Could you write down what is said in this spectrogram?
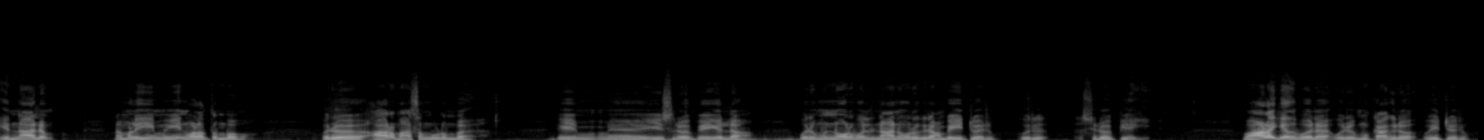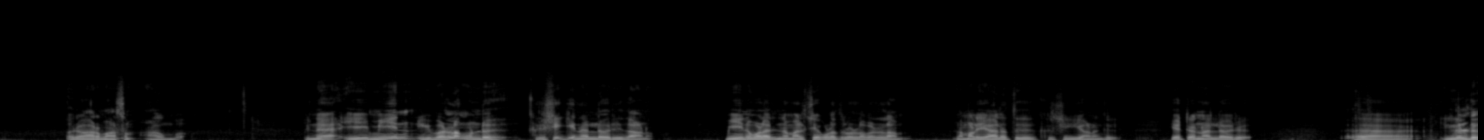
എന്നാലും നമ്മൾ ഈ മീൻ വളർത്തുമ്പോൾ ഒരു ആറ് മാസം കൂടുമ്പോൾ ഈ ഈ സിലോപ്പിയയെല്ലാം ഒരു മുന്നൂറ് മുതൽ നാനൂറ് ഗ്രാം വെയിറ്റ് വരും ഒരു സിലോപ്പിയായി വാളയ്ക്ക് അതുപോലെ ഒരു മുക്കാൽ കിലോ വെയിറ്റ് വരും ഒരു ആറുമാസം ആകുമ്പോൾ പിന്നെ ഈ മീൻ ഈ വെള്ളം കൊണ്ട് കൃഷിക്ക് നല്ലൊരു ഇതാണ്. മീൻ വളരുന്ന മത്സ്യക്കുളത്തിലുള്ള വെള്ളം നമ്മൾ ഏലത്ത് കൃഷി ചെയ്യുകയാണെങ്കിൽ ഏറ്റവും നല്ലൊരു ഈൽഡ്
